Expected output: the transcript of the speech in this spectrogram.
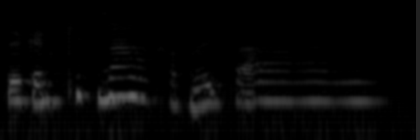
เจอกันคลิปหน้าค่ะ บ๊ายบาย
